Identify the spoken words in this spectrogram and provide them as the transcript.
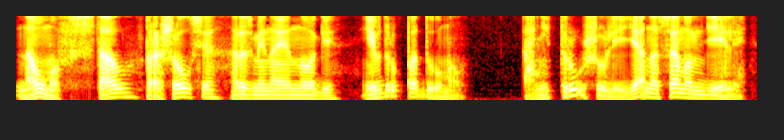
Наумов встал, прошелся, разминая ноги, и вдруг подумал, а не трушу ли я на самом деле —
